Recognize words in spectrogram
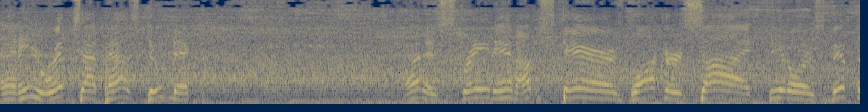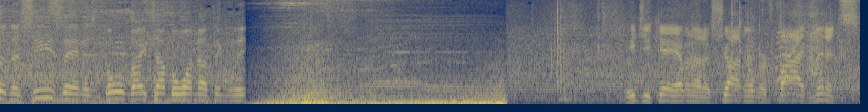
and he rips that past Dubnyk. That is straight in, upstairs, blocker's side. Theodore's fifth of the season as Gold Knights have the 1-0 lead. VGK haven't had a shot in over five minutes.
